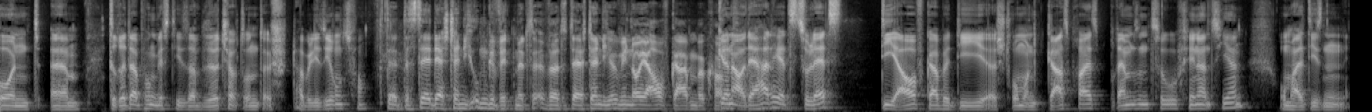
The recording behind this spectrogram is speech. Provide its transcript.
Und ähm, dritter Punkt ist dieser Wirtschafts- und Stabilisierungsfonds. Das ist der, der ständig umgewidmet wird, der ständig irgendwie neue Aufgaben bekommt. Genau, der hatte jetzt zuletzt die Aufgabe, die äh, Strom- und Gaspreisbremsen zu finanzieren, um halt diesen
